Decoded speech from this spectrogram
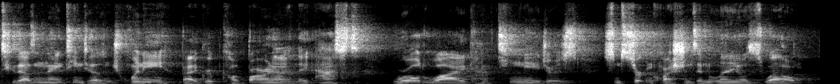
2019, 2020, by a group called Barna, and they asked worldwide kind of teenagers some certain questions and millennials as well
